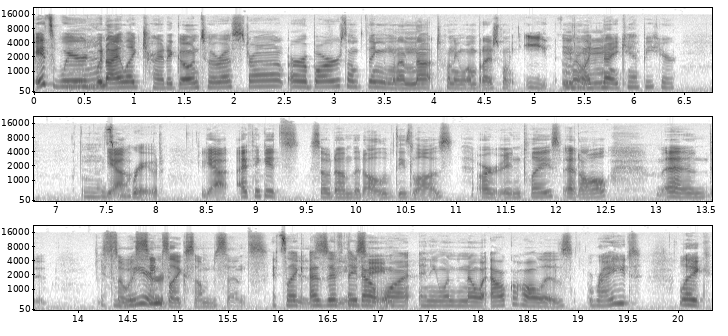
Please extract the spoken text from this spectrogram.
It's weird when I like try to go into a restaurant or a bar or something when I'm not 21, but I just want to eat, and they're like, Mhm. "No, you can't be here." And that's Yeah. rude. Yeah, I think it's so dumb that all of these laws are in place at all. And It's so it seems like some sense. It's like as if they don't want anyone to know what alcohol is. Right? Like,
